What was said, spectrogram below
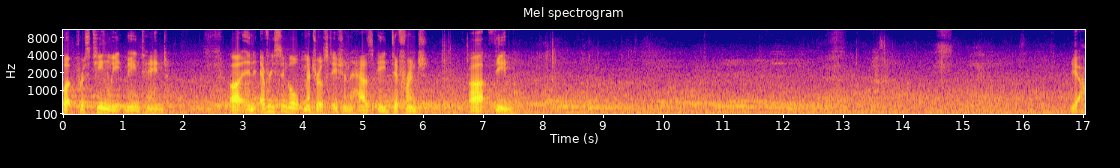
but pristinely maintained. Uh, and every single metro station has a different uh, theme. Yeah.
